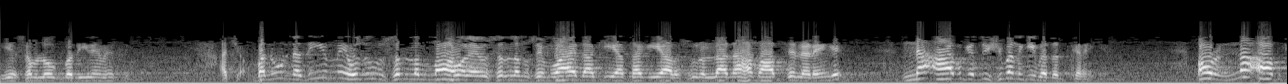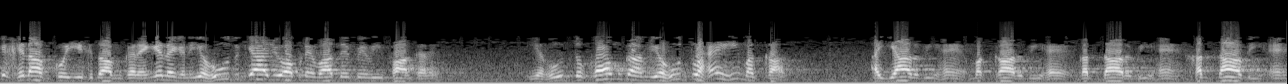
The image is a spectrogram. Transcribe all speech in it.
یہ سب لوگ مدینے میں تھے۔ اچھا بنو نذیر نے حضور صلی اللہ علیہ وسلم سے معاہدہ کیا تھا کہ یا رسول اللہ، نہ ہم آپ سے لڑیں گے، نہ آپ کے دشمن کی مدد کریں گے۔ اور نہ آپ کے خلاف کوئی اقدام کریں گے، لیکن یہود کیا جو اپنے وعدے پہ وفا کرے یہود تو قوم کا، یہود تو ہیں ہی مکار۔ ایار بھی ہیں، مکار بھی ہیں، غدار بھی ہیں، خدا بھی ہیں۔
